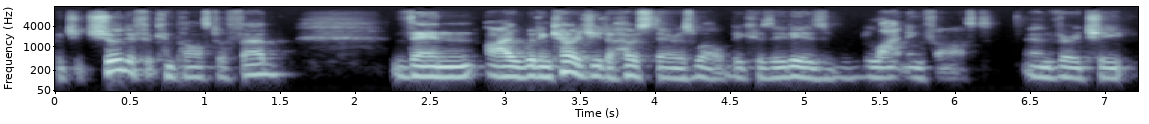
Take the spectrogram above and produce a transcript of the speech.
which it should if it compiles to a fab, then I would encourage you to host there as well because it is lightning fast and very cheap.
